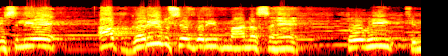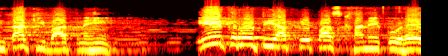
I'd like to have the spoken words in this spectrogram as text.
इसलिए आप गरीब से गरीब मानस हैं तो भी चिंता की बात नहीं। एक रोटी आपके पास खाने को है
